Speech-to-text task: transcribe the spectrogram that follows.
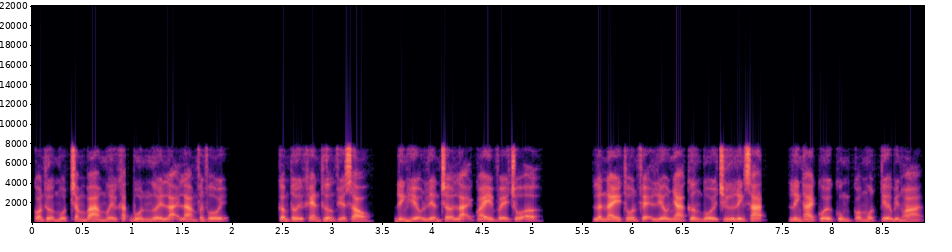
còn thường một trăm ba mươi khắc bốn người lại làm phân phối. Cầm tới khen thưởng phía sau, đinh hiệu liền trở lại quay về chỗ ở. Lần này thôn vệ liêu nha cương bối chư linh sát, linh thai cuối cùng có một tia biến hóa.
